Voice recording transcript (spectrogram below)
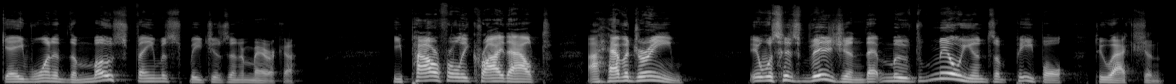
gave one of the most famous speeches in America. He powerfully cried out, "I have a dream." It was his vision that moved millions of people to action.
